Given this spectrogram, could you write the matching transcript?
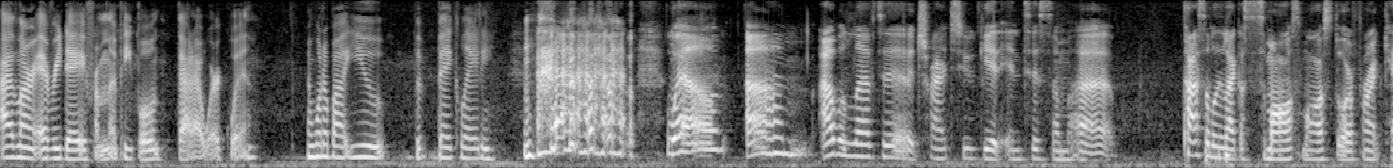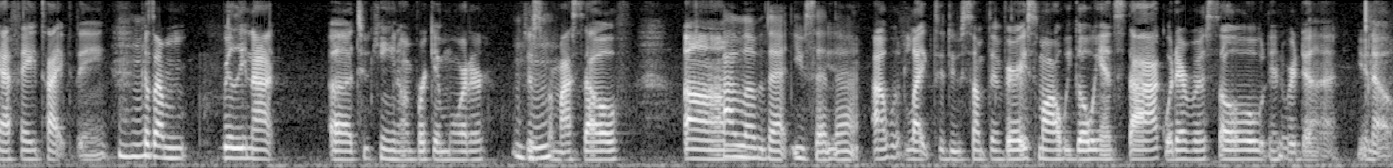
I learn every day from the people that I work with. And what about you, the bake lady? Well, um, I would love to try to get into some, uh, possibly like a small, small storefront cafe type thing, because I'm really not uh, too keen on brick and mortar, just for myself. Um, I love that you said that. I would like to do something very small. We go in stock, whatever is sold, and we're done. You know,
